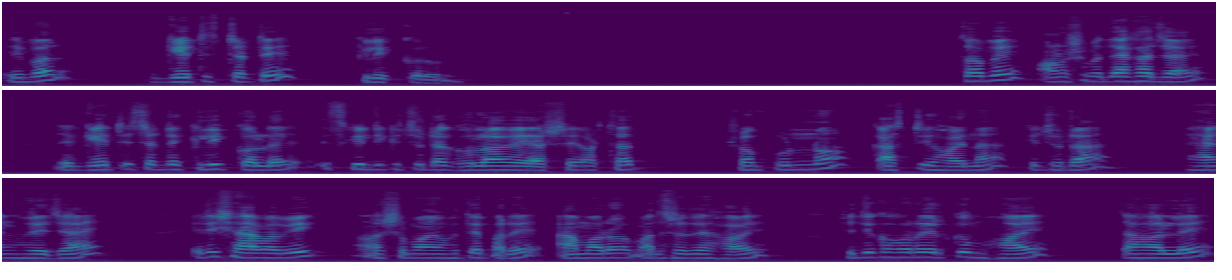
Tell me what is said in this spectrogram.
এবার গেট স্টার্টে ক্লিক করুন। তবে অনেক সময় দেখা যায় যে গেট স্টার্টে ক্লিক করলে স্ক্রিনটি কিছুটা ঘোলা হয়ে আসে, অর্থাৎ সম্পূর্ণ কাজটি হয় না, কিছুটা হ্যাং হয়ে যায়। এটি স্বাভাবিক অনেক সময় হতে পারে, আমারও মাঝে সাথে হয়। যদি কখনো এরকম হয়, তাহলে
